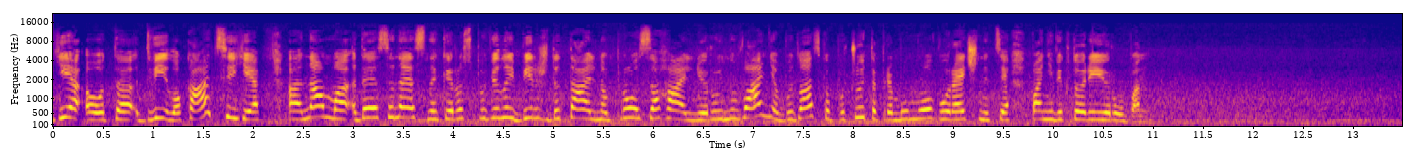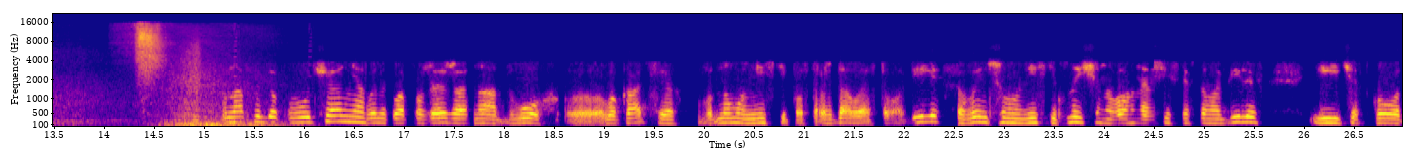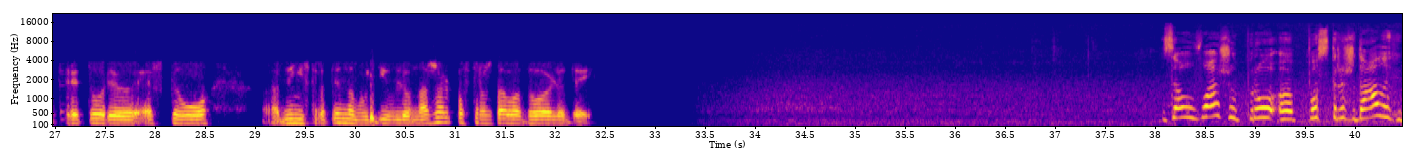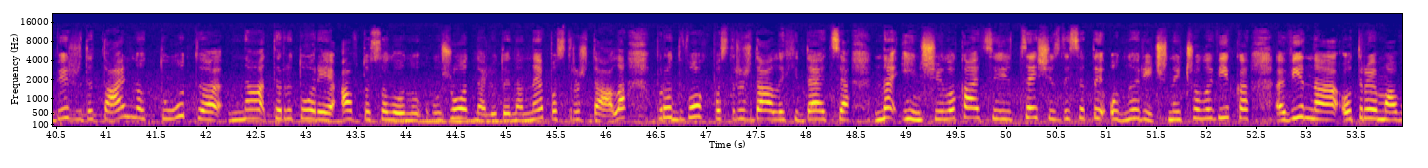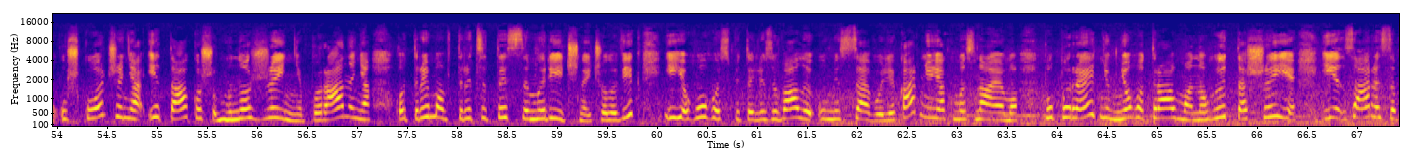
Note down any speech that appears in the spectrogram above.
є от дві локації. Е, Нам е, ДСНСники розповіли більш детально про загальні руйнування. Будь ласка, почуйте пряму мову речниці пані Вікторії Рубан. Внаслідок влучання виникла пожежа на двох е, локаціях. В одному місті постраждали автомобілі, в іншому місті знищено вогнем шість автомобілів і частково територію СТО адміністративну будівлю. На жаль, постраждало двоє людей. Зауважу про е, постраждалих більш детально. Тут е, на території автосалону жодна людина не постраждала. Про двох постраждалих йдеться на іншій локації. Це 61-річний чоловік. Він е, отримав ушкодження і також множинні поранення отримав 37-річний чоловік, і його госпіталізували у місцеву лікарню. Як ми знаємо, попередньо в нього травма ноги та шиї. І зараз за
